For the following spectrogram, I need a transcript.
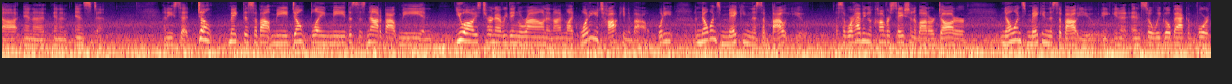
uh, in a in an instant. And he said, "Don't make this about me. Don't blame me. This is not about me." And you always turn everything around. And I'm like, "What are you talking about? What are you? No one's making this about you." I said, We're having a conversation about our daughter. No one's making this about you. you know, and so we go back and forth.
